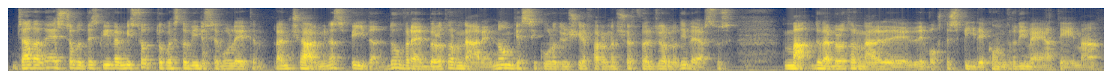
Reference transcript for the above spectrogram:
già da adesso potete scrivermi sotto questo video se volete lanciarmi una sfida, dovrebbero tornare, non vi assicuro di riuscire a fare una scelta del giorno di versus, ma dovrebbero tornare le, le vostre sfide contro di me a tema.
